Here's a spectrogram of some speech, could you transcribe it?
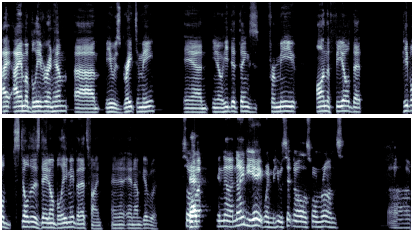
I, I am a believer in him. Um, he was great to me, and you know, he did things for me on the field that people still to this day don't believe me, but that's fine, and, and I'm good with. So uh, in '98, uh, when he was hitting all those home runs, uh,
